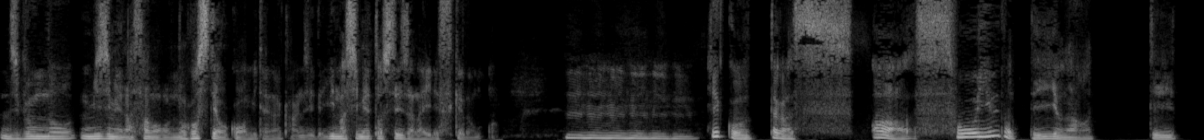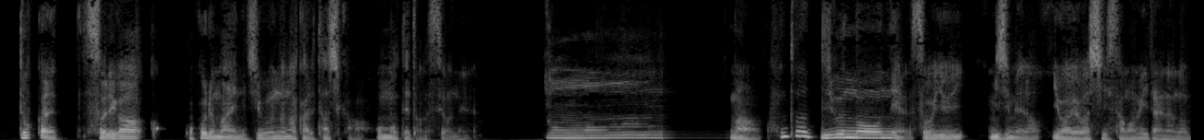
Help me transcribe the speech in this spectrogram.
自分の惨めな様を残しておこうみたいな感じで、今しめとしてじゃないですけども。結構、だからす、ああ、そういうのっていいよなって、どっかでそれが起こる前に自分の中で確か思ってたんですよね。まあ、本当は自分のね、そういう惨めな弱々しい様みたいなのっ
